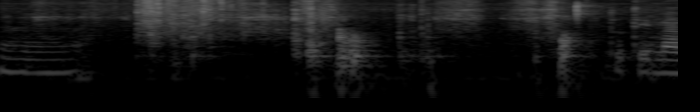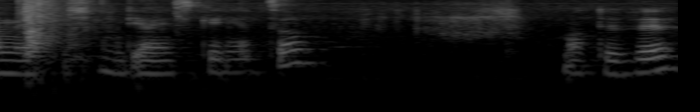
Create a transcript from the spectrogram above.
Mm, tutaj mamy jakieś indiańskie nieco motywy.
